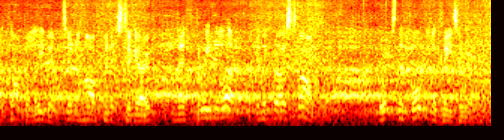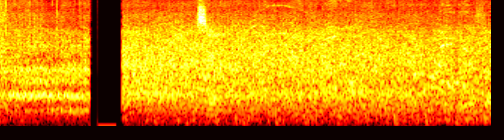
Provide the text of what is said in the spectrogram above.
I can't believe it. Two and a half minutes to go, and they're 3 0 up in the first half. What's the formula, Peter? Reid? It's, uh, Author.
